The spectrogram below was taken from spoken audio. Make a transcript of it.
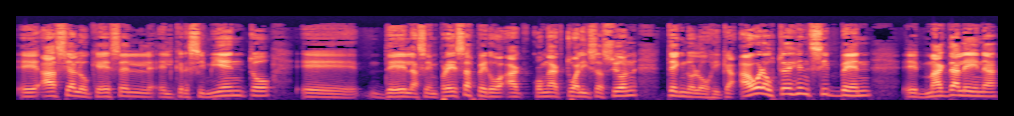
eh, hacia lo que es el, crecimiento eh, de las empresas, pero con actualización tecnológica. Ahora, ustedes en SIPBEN, eh, Magdalena,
